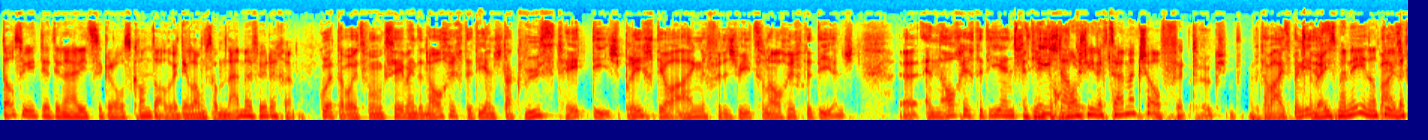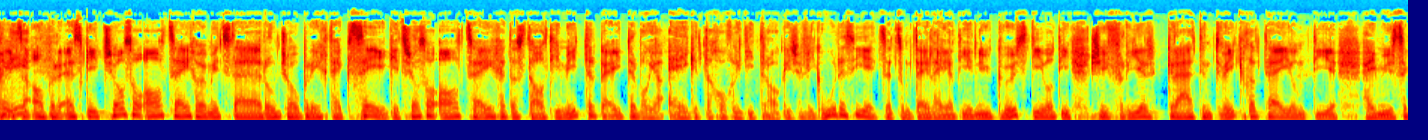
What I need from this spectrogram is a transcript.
das wird ja dann jetzt ein grosser Skandal, wenn die langsam Namen vorkommen. Gut, aber jetzt muss man sehen, wenn der Nachrichtendienst da gewusst hätte, spricht ja eigentlich für den Schweizer Nachrichtendienst. Äh, ein Nachrichtendienst. Die haben doch wahrscheinlich zusammen geschafft. Äh, da weiß man nicht. Weiß man nicht, natürlich. Man nicht. Aber es gibt schon so Anzeichen, wenn man jetzt den Rundschau-Bericht hat gesehen, gibt es schon so Anzeichen, dass da die Mitarbeiter, die ja eigentlich auch ein bisschen die tragischen Figuren sind jetzt, zum Teil haben ja die nichts gewusst, die, die die Chiffriergeräte entwickelt haben und die haben müssen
